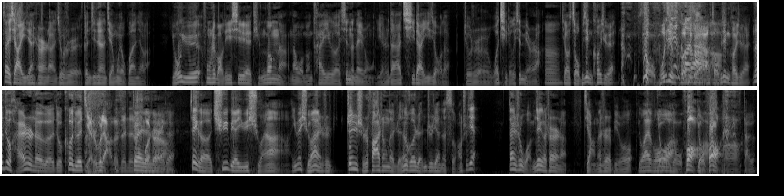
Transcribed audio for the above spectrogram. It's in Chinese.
再下一件事儿呢，就是跟今天的节目有关系了。由于风水宝地系列停更呢，那我们开一个新的内容，也是大家期待已久的，就是我起了个新名啊，嗯，叫“走不进科学 走不进科学啊，走不，进科学。那就还是那个就科学解释不了的那那破事儿啊对对，这个区别于悬案啊，因为悬案是真实发生的人和人之间的死亡事件，但是我们这个事儿呢，讲的是比如 UFO 有啊，有放有放啊，大哥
